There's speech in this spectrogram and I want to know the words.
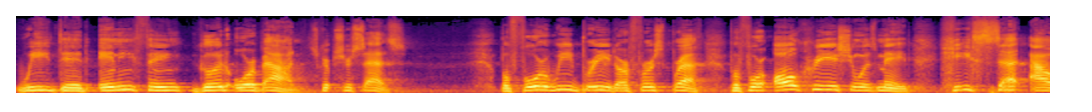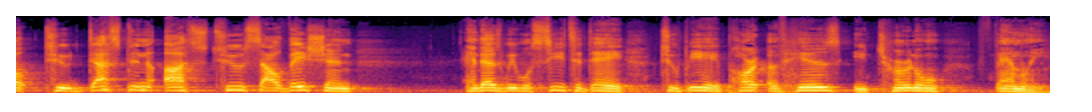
we did anything good or bad, Scripture says, before we breathed our first breath, before all creation was made, He set out to destine us to salvation. And as we will see today, to be a part of his eternal family.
